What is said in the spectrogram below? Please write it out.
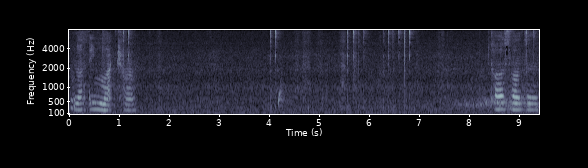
maybe Nothing much, huh? Tallest mountain.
